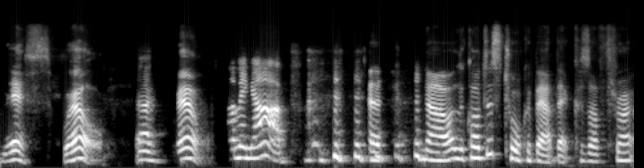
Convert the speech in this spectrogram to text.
yes. Well, Uh, well. coming up. no, look, I'll just talk about that because I've thrown,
